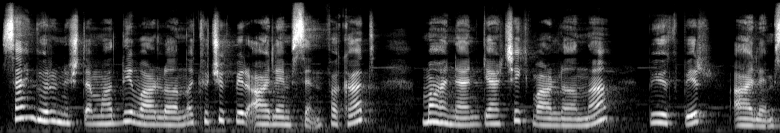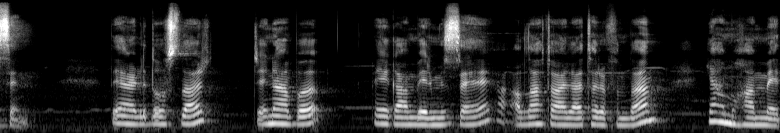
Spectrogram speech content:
sen görünüşte maddi varlığına küçük bir alemsin fakat manen gerçek varlığına büyük bir alemsin. Değerli dostlar, Cenabı Peygamberimize Allah Teala tarafından ya Muhammed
